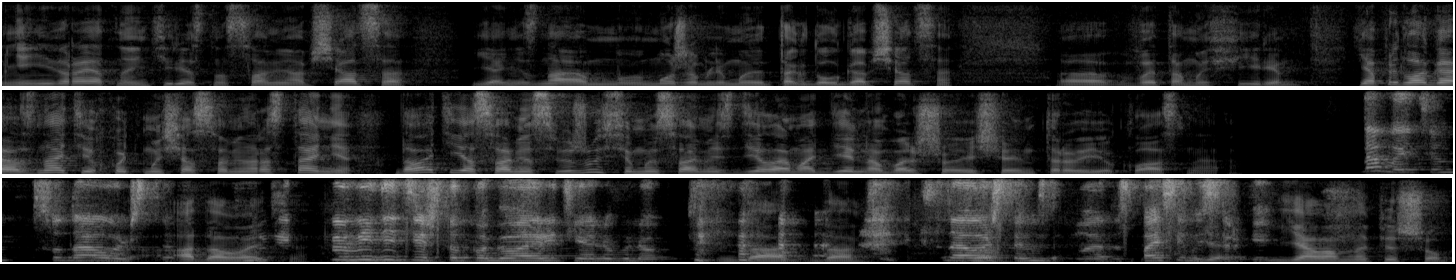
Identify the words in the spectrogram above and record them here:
Мне невероятно интересно с вами общаться. Я не знаю, можем ли мы так долго общаться э, в этом эфире. Я предлагаю, знаете, хоть мы сейчас с вами на расстоянии, давайте я с вами свяжусь, и мы с вами сделаем отдельно большое еще интервью. Классное. Давайте, с удовольствием. А давайте. Вы видите, что поговорить я люблю. Да, да. С удовольствием да. сделаю это. Спасибо, я, Сергей. Я вам напишу.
